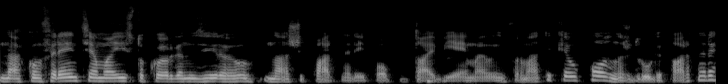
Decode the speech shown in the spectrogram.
na konferencijama isto koje organiziraju naši partneri poput IBM-a ili informatike upoznaš druge partnere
